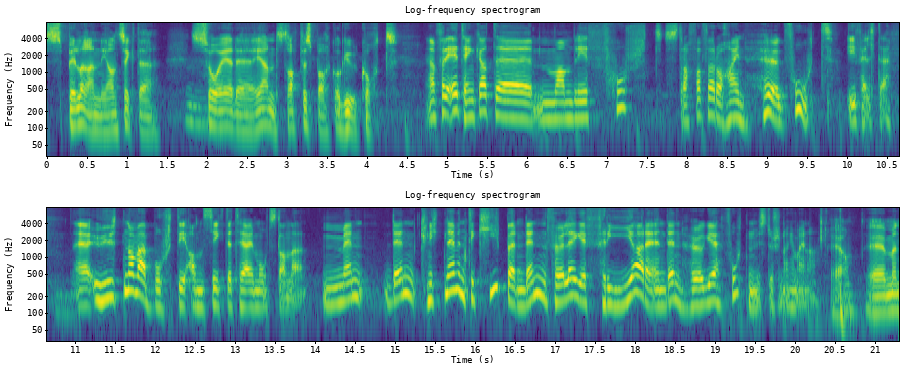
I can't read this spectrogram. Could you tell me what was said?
spilleren i ansiktet. Så er det igjen straffespark og gult kort. Ja, for jeg tenker at uh, man blir fort straffa for å ha en høy fot i feltet. Eh, uten å være borti ansiktet til en motstander. Men den knyttneven til keeperen den føler jeg er friere enn den høye foten, hvis du skjønner hva jeg mener. Ja, eh, Men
